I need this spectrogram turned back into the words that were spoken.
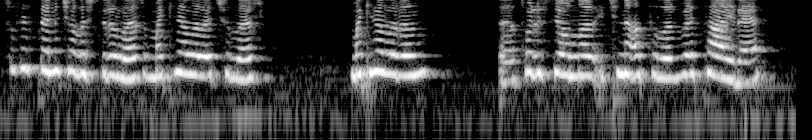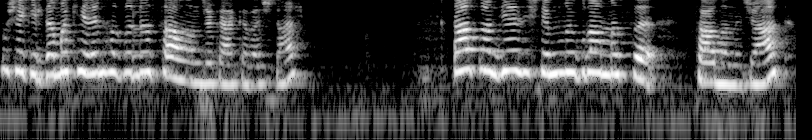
su sistemi çalıştırılır, makineler açılır, makinelerin e, solüsyonlar içine atılır vesaire. Bu şekilde makinelerin hazırlığı sağlanacak arkadaşlar. Daha sonra diyaliz işleminin uygulanması sağlanacak.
